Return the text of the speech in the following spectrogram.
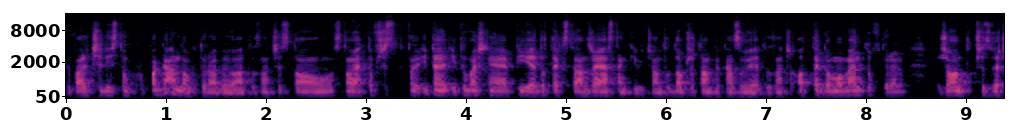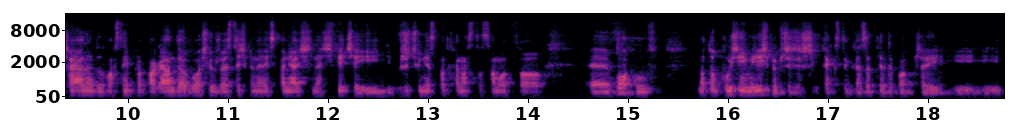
walczyli z tą propagandą, która była, to znaczy z tą, z tą jak to wszystko, to, i, te, i tu właśnie piję do tekstu Andrzeja Stankiewicza, on to dobrze tam wykazuje, to znaczy od tego momentu, w którym rząd przyzwyczajony do własnej propagandy ogłosił, że jesteśmy najwspanialsi na świecie i w życiu nie spotka nas to samo co e, Włochów, no to później mieliśmy przecież i teksty Gazety Wyborczej i, i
